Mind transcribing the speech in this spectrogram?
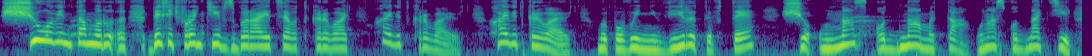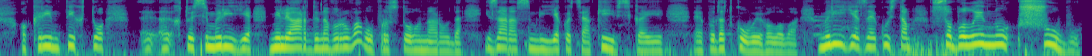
що він там е, 10 фронтів збирається відкривати. Хай відкривають, хай відкривають. Ми повинні вірити в те, що у нас одна мета, у нас одна ціль. Окрім тих, хто е, е, хтось мріє мільярди наворував у простого народу, і зараз мріє, як оця київська і е, податковий голова, мріє за якусь там соболинну шубу.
